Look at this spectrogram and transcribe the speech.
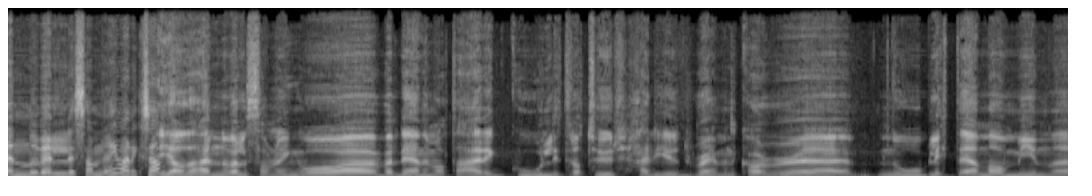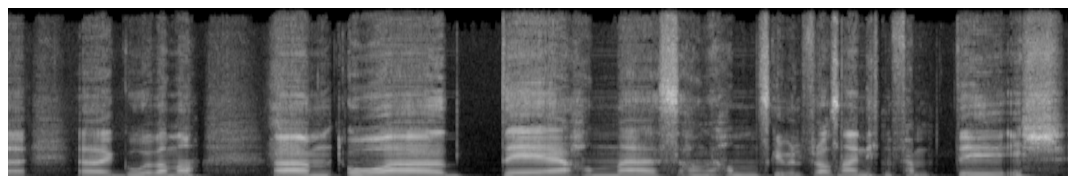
en novellesamling, var det ikke sant? Ja, det her er en novellesamling, og er veldig enig med at det her er god litteratur. Herregud, Raymond Carver er nå blitt en av mine uh, gode venner. Um, og det han, han, han skriver vel fra sånn her 1950-ish.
